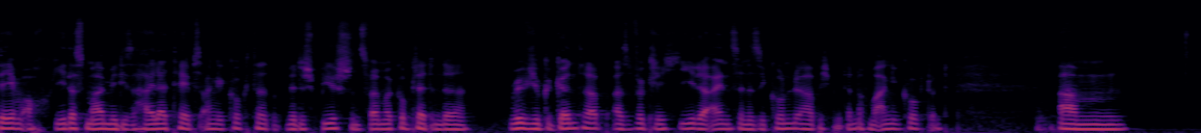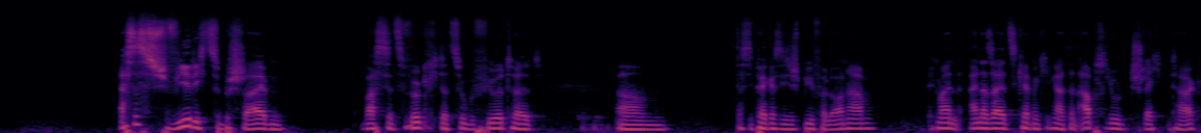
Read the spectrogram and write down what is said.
dem auch jedes Mal mir diese Highlight-Tapes angeguckt hat und mir das Spiel schon zweimal komplett in der Review gegönnt habe. Also wirklich jede einzelne Sekunde habe ich mir dann nochmal angeguckt und ähm, es ist schwierig zu beschreiben, was jetzt wirklich dazu geführt hat, ähm, dass die Packers dieses Spiel verloren haben. Ich meine, einerseits Kevin King hatte einen absolut schlechten Tag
